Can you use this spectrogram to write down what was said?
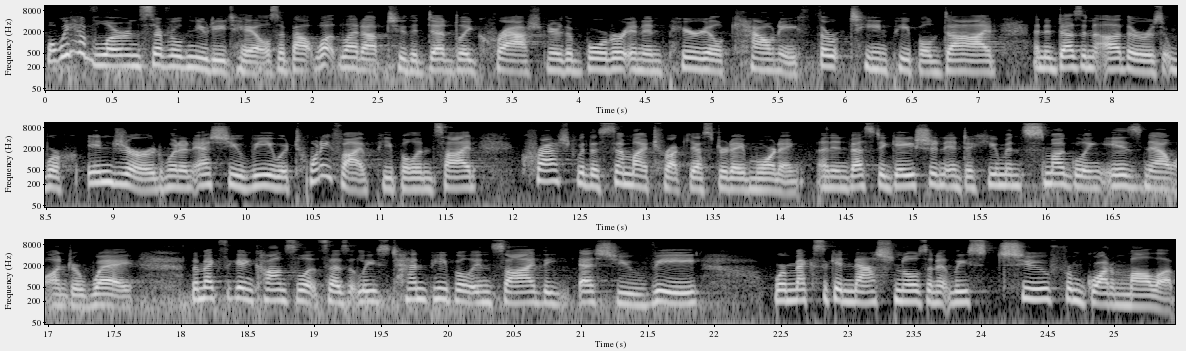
Well, we have learned several new details about what led up to the deadly crash near the border in Imperial County. 13 people died and a dozen others were injured when an SUV with 25 people inside crashed with a semi truck yesterday morning. An investigation into human smuggling is now underway. The Mexican consulate says at least 10 people inside the SUV were Mexican nationals and at least two from Guatemala.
